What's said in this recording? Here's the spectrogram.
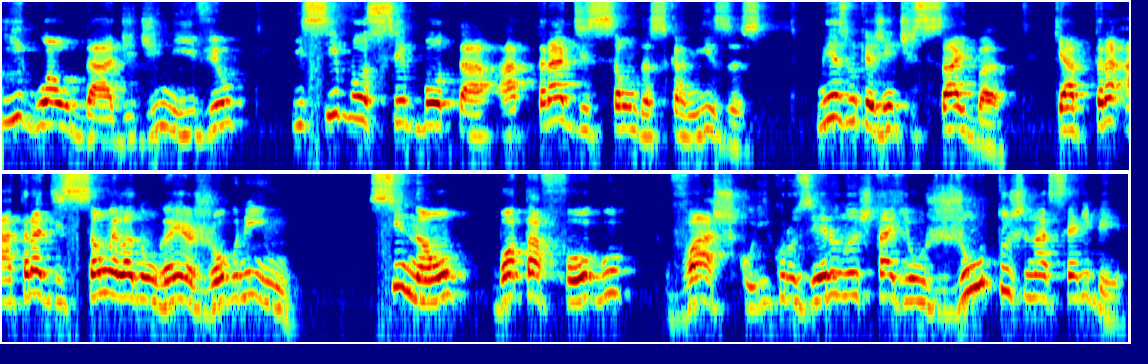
igualdade de nível e se você botar a tradição das camisas, mesmo que a gente saiba que a, tra a tradição ela não ganha jogo nenhum, senão Botafogo, Vasco e Cruzeiro não estariam juntos na Série B.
